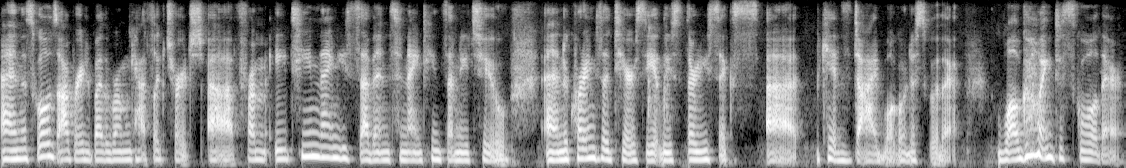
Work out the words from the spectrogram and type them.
And the school was operated by the Roman Catholic Church uh, from 1897 to 1972. And according to the TRC, at least 36 uh, kids died while going to school there. While going to school there.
